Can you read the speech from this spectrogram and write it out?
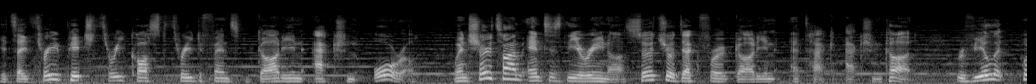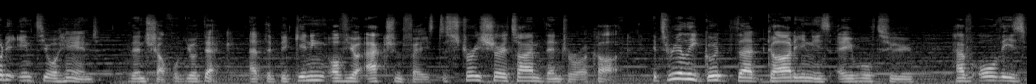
It's a 3 pitch, 3 cost, 3 defense Guardian action aura. When Showtime enters the arena, search your deck for a Guardian attack action card. Reveal it, put it into your hand, then shuffle your deck. At the beginning of your action phase, destroy Showtime, then draw a card. It's really good that Guardian is able to have all these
